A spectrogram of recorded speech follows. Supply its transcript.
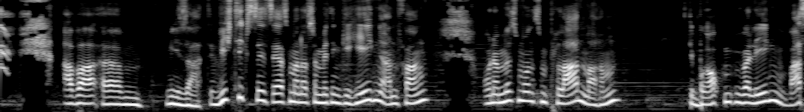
Aber ähm, wie gesagt, das Wichtigste ist erstmal, dass wir mit den Gehegen anfangen. Und dann müssen wir uns einen Plan machen. Wir brauchen überlegen, was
